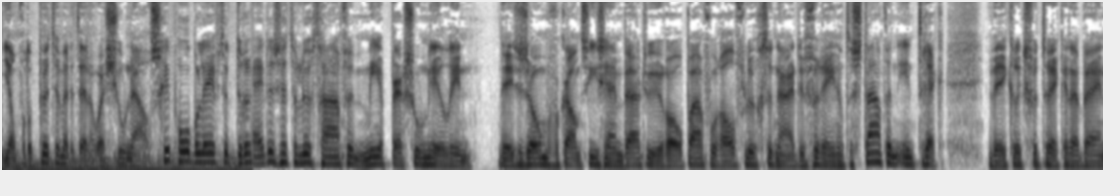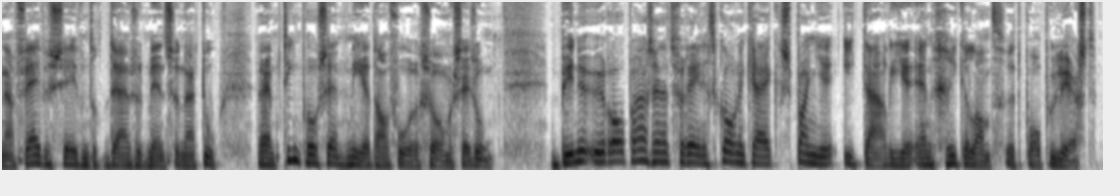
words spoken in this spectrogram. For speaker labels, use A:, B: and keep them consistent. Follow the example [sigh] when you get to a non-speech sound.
A: Jan van der Putten met het NOS Journaal. Schiphol beleeft het druk. zet de luchthaven meer personeel in. Deze zomervakantie zijn buiten Europa vooral vluchten naar de Verenigde Staten in trek. Wekelijks vertrekken daar bijna 75.000 mensen naartoe. Ruim 10% meer dan vorig zomerseizoen. Binnen Europa zijn het Verenigd Koninkrijk, Spanje, Italië en Griekenland het populairst.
